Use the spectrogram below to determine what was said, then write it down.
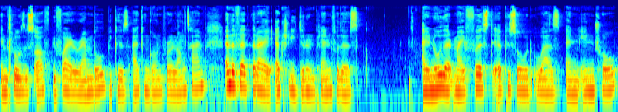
and close this off before I ramble because I can go on for a long time. And the fact that I actually didn't plan for this. I know that my first episode was an intro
